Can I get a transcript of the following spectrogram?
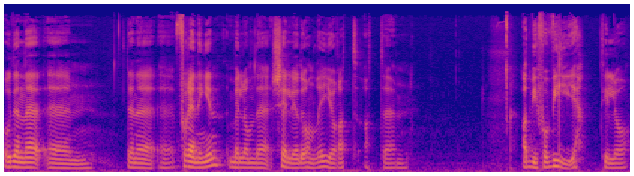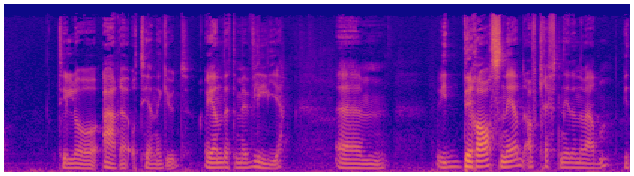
og denne, eh, denne eh, foreningen mellom det sjelelige og det åndelige gjør at, at ehm, at vi får vilje til å, til å ære og tjene Gud. Og igjen dette med vilje. Ehm, vi dras ned av kreftene i denne verden. Vi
